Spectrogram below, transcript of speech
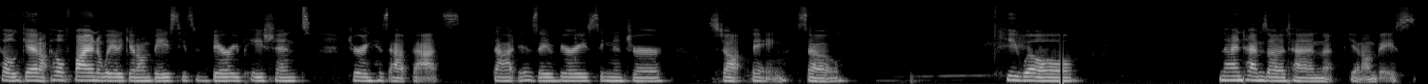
He'll get he'll find a way to get on base. He's very patient during his at bats. That is a very signature Stott thing. So he will nine times out of ten get on base.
